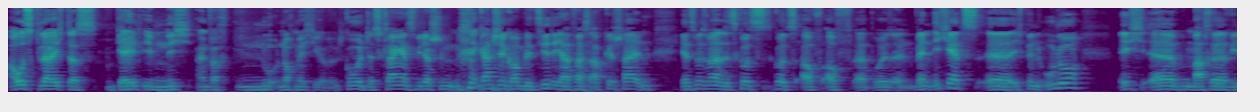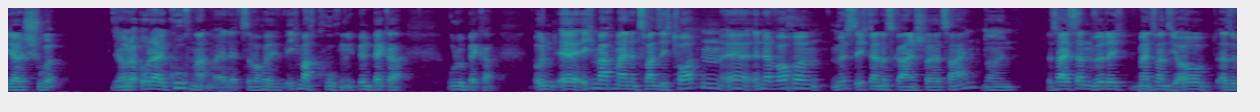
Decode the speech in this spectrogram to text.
Ausgleich, dass Geld eben nicht einfach nur noch mächtiger wird. Gut, das klang jetzt wieder schon ganz schön kompliziert, ich habe fast abgeschalten. Jetzt müssen wir das kurz, kurz auf, aufbröseln. Wenn ich jetzt, äh, ich bin Udo, ich äh, mache wieder Schuhe. Ja. Oder, oder Kuchen hatten wir ja letzte Woche. Ich mache Kuchen, ich bin Bäcker, Udo Bäcker. Und äh, ich mache meine 20 Torten äh, in der Woche, müsste ich dann das Skalensteuer zahlen? Nein. Das heißt, dann würde ich meine 20 Euro also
